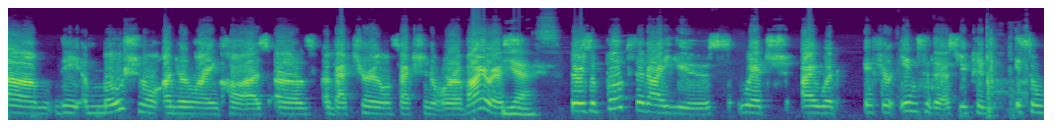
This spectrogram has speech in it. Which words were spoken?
um, the emotional underlying cause of a bacterial infection or a virus, Yes. there's a book that I use, which I would, if you're into this, you could, it's a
